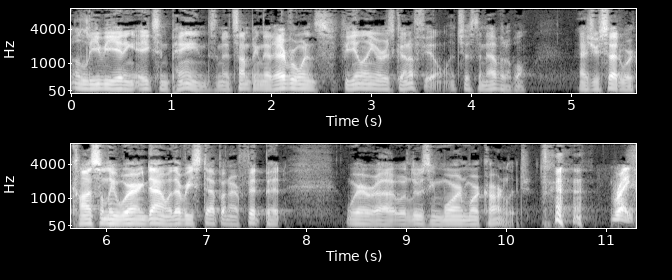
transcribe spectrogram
alleviating aches and pains, and it's something that everyone's feeling or is going to feel. It's just inevitable. As you said, we're constantly wearing down with every step on our Fitbit we're uh, we're losing more and more cartilage. right,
